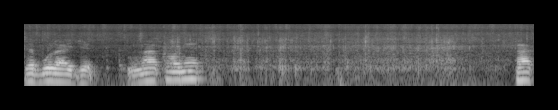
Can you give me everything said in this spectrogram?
Cebula idzie na koniec. Tak.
